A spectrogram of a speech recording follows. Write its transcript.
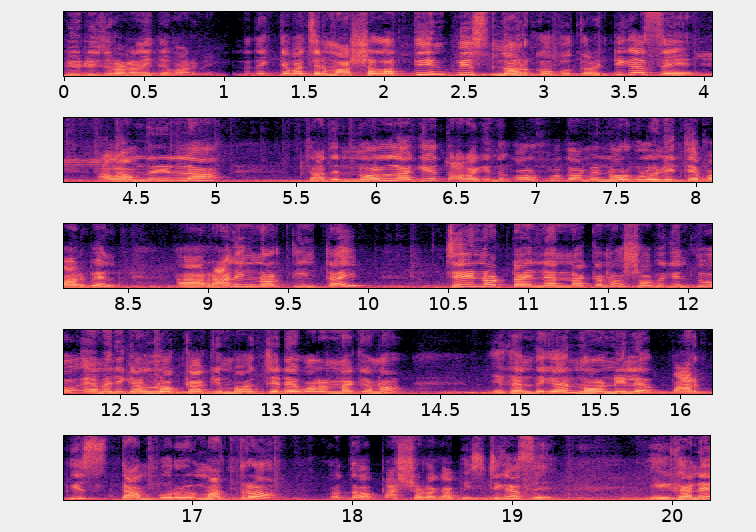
বিউটি জোড়াটা নিতে পারবেন। কিন্তু দেখতে পাচ্ছেন মার্শাল্লাহ তিন পিস নর কবুতর, ঠিক আছে? আলহামদুলিল্লাহ, যাদের নর লাগে, তারা কিন্তু অল্প দামে নরগুলো নিতে পারবেন। আর রানিং নর তিন তিনটাই, যেই নরটাই নেন না কেন, সবই কিন্তু আমেরিকান লক্ষা কিংবা যেটাই বলেন না কেন, এখান থেকে নর নিলে পার পিস দাম পড়বে মাত্র কত? পাঁচশো টাকা পিস ঠিক আছে? এইখানে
